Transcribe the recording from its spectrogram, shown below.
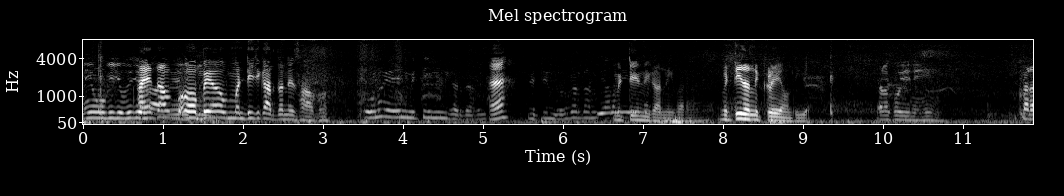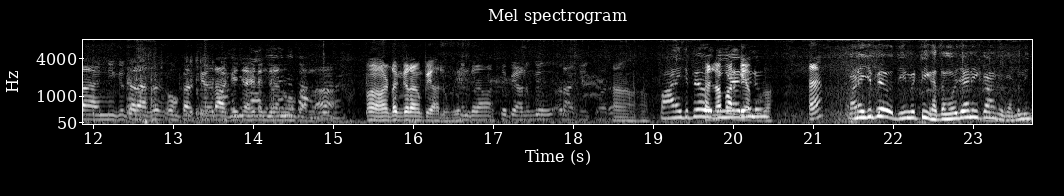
ਨਹੀਂ ਉਹ ਵੀ ਉਹਦੇ ਐ ਤਾਂ ਉਹ ਮੰਡੀ ਚ ਕਰ ਦਿੰਦੇ ਸਾਫ਼। ਉਹ ਨਾ ਇਹ ਮਿੱਟੀ ਨੂੰ ਨਹੀਂ ਕਰਦਾ ਹੈ? ਮਿੱਟੀ ਨੂੰ ਥੋੜਾ ਕਰਦਾ। ਮਿੱਟੀ ਨਹੀਂ ਕਰਨੀ ਪਰ। ਮਿੱਟੀ ਤਾਂ ਨਿਕਲੇ ਆਉਂਦੀ ਆ। ਚਲ ਕੋਈ ਨਹੀਂ ਘਰਾਂ ਇੰਨੀ ਕੁ ਘਰਾਂ ਕੁ ਉਹ ਕਰਕੇ ਅੜਾ ਕੇ ਚਾਹੇ ਡੰਗਰਾਂ ਨੂੰ ਉਹ ਕਰ ਲਾ। ਹਾਂ ਡੰਗਰਾਂ ਨੂੰ ਪਿਆ ਲੂੰਗੇ। ਡੰਗਰਾਂ ਵਾਸਤੇ ਪਿਆ ਲੂੰਗੇ ਅੜਾ ਕੇ ਇੱਕ ਵਾਰ। ਹਾਂ ਹਾਂ। ਪਾਣੀ 'ਚ ਭਿਓ ਪਹਿਲਾਂ ਦੀ ਭਰ ਗਿਆ ਪੂਰਾ। ਹੈ? ਪਾਣੀ 'ਚ ਭਿਓ ਦੀ ਮਿੱਟੀ ਖਤਮ ਹੋ ਜਾਣੀ ਕਣਕ ਕੱਢ ਲਈ।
